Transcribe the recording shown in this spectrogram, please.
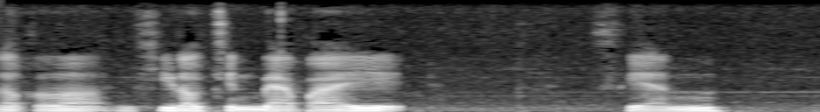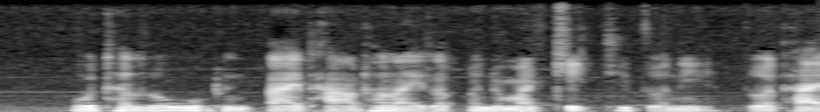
แล้วก็ที่เราเขียนแบบไว้ เสียนพุทธรูปถึงปลายเท้าเท่าไหร่เราก็จะมาคลิกที่ตัวนี้ตัวท้าย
